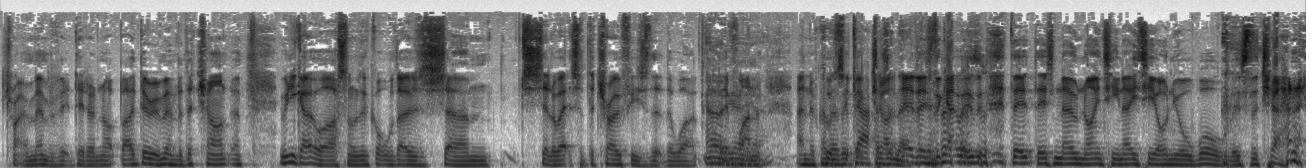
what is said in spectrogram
try to remember if it did or not, but I do remember the chant. Uh, when you go to Arsenal, they've got all those. Um, Silhouettes of the trophies that they won, Oh, they've yeah, won, yeah. and of And course there's the gap, isn't there? yeah, there's the gap. there, there's no 1980 on your wall. Is the chant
